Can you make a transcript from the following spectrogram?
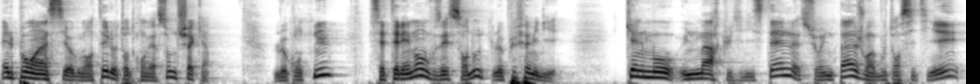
elle pourra ainsi augmenter le taux de conversion de chacun. Le contenu, cet élément vous est sans doute le plus familier. Quels mots une marque utilise-t-elle sur une page ou un bouton sitier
